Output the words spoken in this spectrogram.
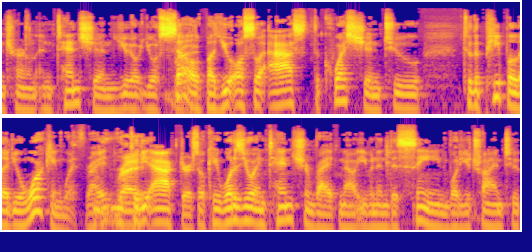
internal intention you, yourself, Right. but you also ask the question to to the people that you're working with, right? right To the actors. Okay, what is your intention right now, even in this scene? What are you trying to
